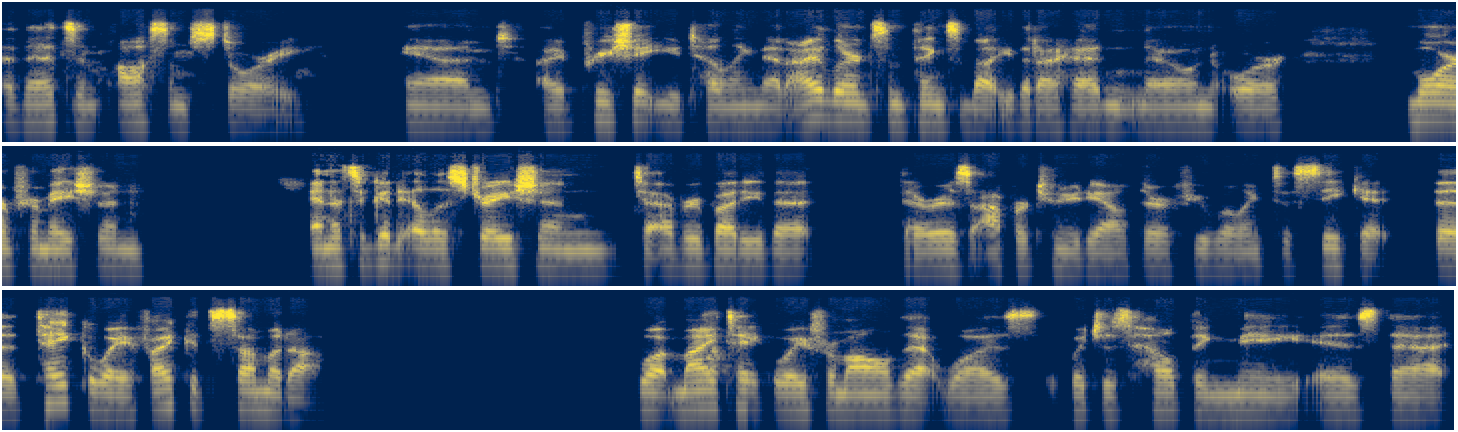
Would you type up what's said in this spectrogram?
That's an awesome story. And I appreciate you telling that. I learned some things about you that I hadn't known or more information. And it's a good illustration to everybody that there is opportunity out there if you're willing to seek it. The takeaway, if I could sum it up, what my takeaway from all of that was, which is helping me, is that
